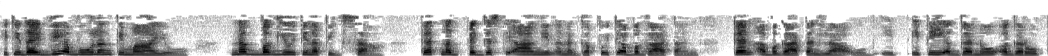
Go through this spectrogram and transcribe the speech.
Iti daydi abulan ti Mayo, nagbagyo iti napigsa, ket nagpegas ti angin a naggapo iti abagatan, ken abagatan laob, it, iti agano agarup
